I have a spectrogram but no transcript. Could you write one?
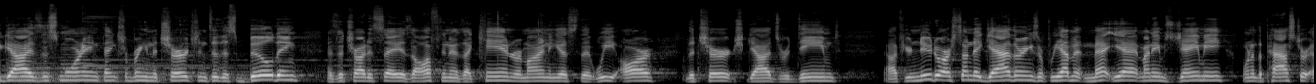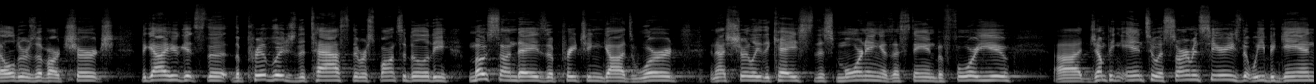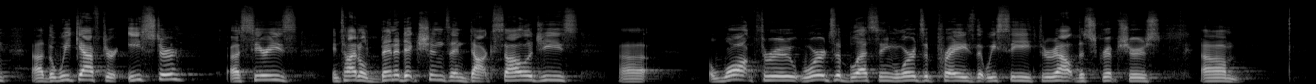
you guys this morning. Thanks for bringing the church into this building. As I try to say as often as I can, reminding us that we are the church, God's redeemed. Uh, if you're new to our Sunday gatherings, or if we haven't met yet, my name's Jamie, one of the pastor elders of our church, the guy who gets the, the privilege, the task, the responsibility most Sundays of preaching God's word. And that's surely the case this morning as I stand before you, uh, jumping into a sermon series that we began uh, the week after Easter, a series entitled Benedictions and Doxologies, uh, a walk through words of blessing, words of praise that we see throughout the scriptures. Um,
